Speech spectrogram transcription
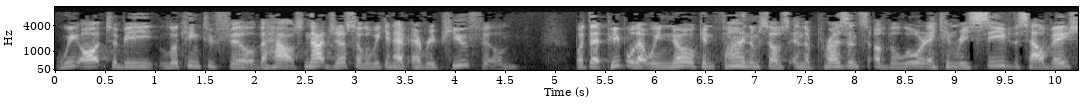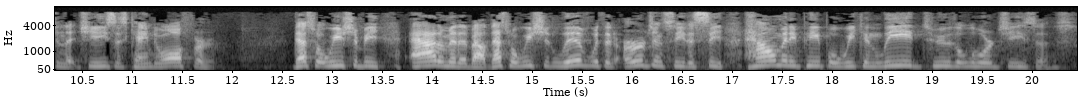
we ought to be looking to fill the house. Not just so that we can have every pew filled, but that people that we know can find themselves in the presence of the Lord and can receive the salvation that Jesus came to offer. That's what we should be adamant about. That's what we should live with an urgency to see how many people we can lead to the Lord Jesus.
